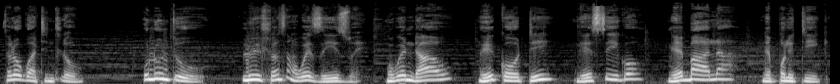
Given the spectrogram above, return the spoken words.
selokwathi inhlo uluntu luyihlonza ngokwezizwe ngokwendawo ngegodi ngesiko ngebala ngepolitiki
